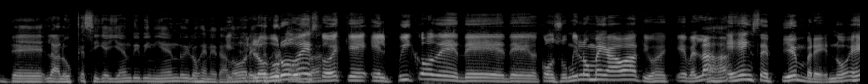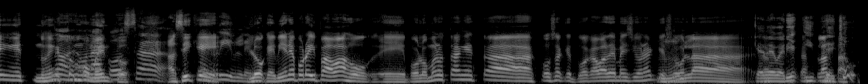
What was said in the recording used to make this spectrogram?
de la luz que sigue yendo y viniendo y los generadores. y Lo duro de esto es que el pico de, de- de consumir los megavatios, es que, ¿verdad? Ajá. Es en septiembre, no es en, est- no es en No, estos es una momentos. cosa Así que terrible. lo que viene por ahí para abajo, eh, por lo menos están estas cosas que tú acabas de mencionar, que son las que las- debería estas y de hecho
